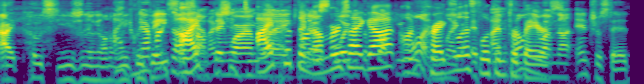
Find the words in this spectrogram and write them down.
I post usually on a I've weekly basis done. I something should where I'm. I like, put the you know, numbers I the got on want? I'm like, Craigslist looking I'm for telling you bears. I'm not interested.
